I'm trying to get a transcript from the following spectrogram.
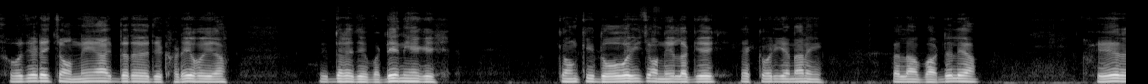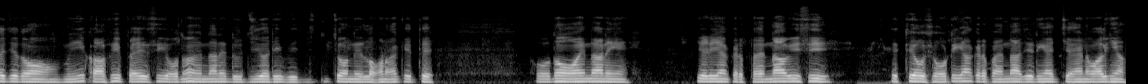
ਸੋ ਜਿਹੜੇ ਝੋਨੇ ਆ, ਇੱਧਰ ਜੇ ਖੜੇ ਹੋਏ ਆ। ਇੱਧਰ ਜੇ ਵੱਡੇ ਨਹੀਂ ਹੈਗੇ, ਕਿਉਂਕਿ ਦੋ ਵਾਰੀ ਝੋਨੇ ਲੱਗੇ, ਇੱਕ ਵਾਰੀ ਇਹਨਾਂ ਨੇ ਪਹਿਲਾਂ ਵੱਢ ਲਿਆ। ਫਿਰ ਜਦੋਂ ਮੀਂਹ ਕਾਫੀ ਪਏ ਸੀ, ਉਦੋਂ ਇਹਨਾਂ ਨੇ ਦੂਜੀ ਵਾਰੀ ਵੀ ਝੋਨੇ ਲਾਉਣਾ ਕਿਤੇ। ਉਦੋਂ ਇਹਨਾਂ ਨੇ ਜਿਹੜੀਆਂ ਕਿਰਪੈਨਾਂ ਵੀ ਸੀ, ਇੱਥੇ ਉਹ ਛੋਟੀਆਂ ਕਿਰਪੈਨਾਂ ਜਿਹੜੀਆਂ ਚੈਨ ਵਾਲੀਆਂ,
